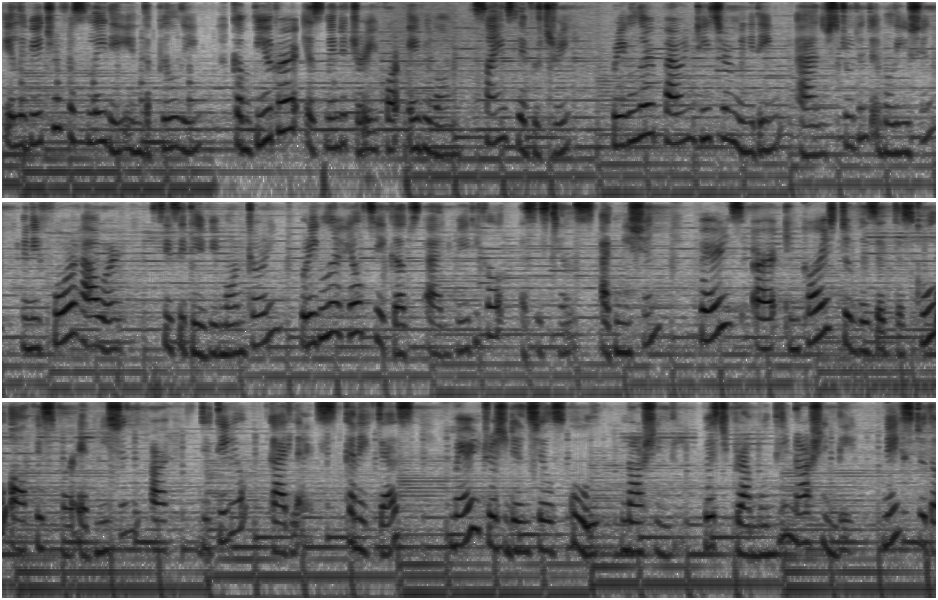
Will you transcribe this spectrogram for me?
Elevator facility in the building. Computer is mandatory for everyone. Science laboratory. Regular parent-teacher meeting and student evaluation. 24-hour CCTV monitoring. Regular health checkups and medical assistance. Admission. Parents are encouraged to visit the school office for admission or detailed guidelines. Connect us. Merit Residential School, Norshindi, West Brahmundi, Norshindi, next to the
